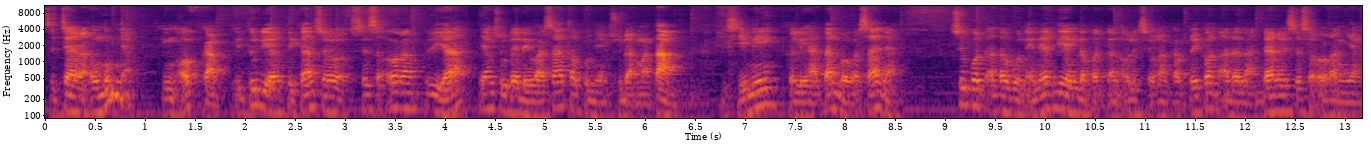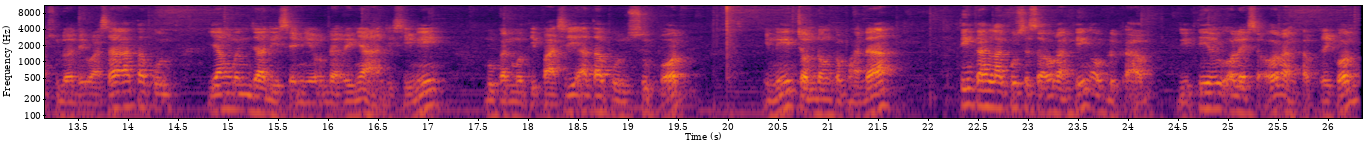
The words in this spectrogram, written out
Secara umumnya, King of Cup itu diartikan seseorang pria yang sudah dewasa ataupun yang sudah matang. Di sini kelihatan bahwasanya support ataupun energi yang didapatkan oleh seorang Capricorn adalah dari seseorang yang sudah dewasa ataupun yang menjadi senior darinya. Di sini bukan motivasi ataupun support. Ini condong kepada tingkah laku seseorang King of the Cup ditiru oleh seorang Capricorn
